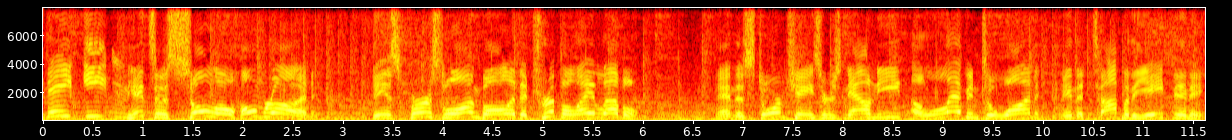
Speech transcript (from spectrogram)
Nate Eaton hits a solo home run. His first long ball at the AAA level. And the Storm Chasers now need 11 to 1 in the top of the eighth inning.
